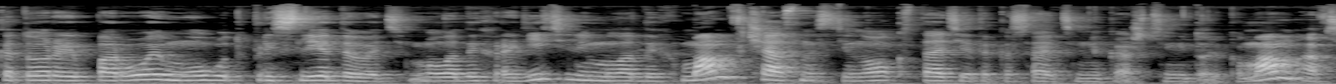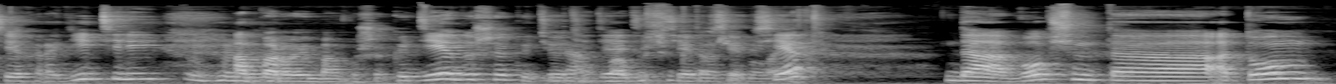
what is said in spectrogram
которые порой могут преследовать молодых родителей, молодых мам в частности, но, кстати, это касается, мне кажется, не только мам, а всех родителей, угу. а порой и бабушек, и дедушек, и тети, да, дяди, всех, всех, всех. Да, в общем-то, о том,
